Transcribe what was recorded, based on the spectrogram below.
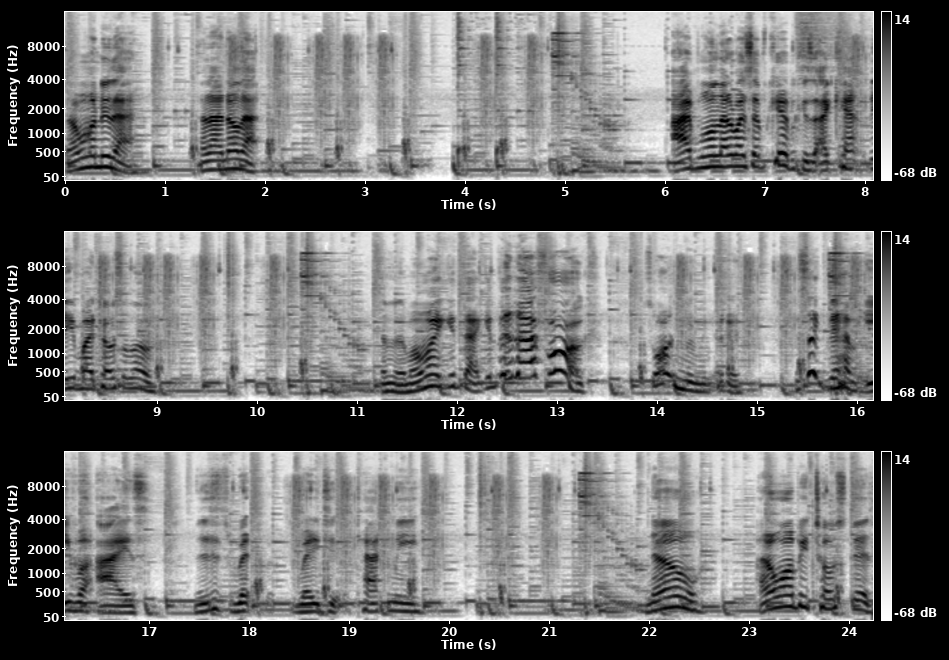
So I'm gonna do that. And I know that. I'm gonna let myself care because I can't leave my toast alone. And the moment I get that, get that fork! Wrong with me? Okay. It's like they have evil eyes. They're just re ready to attack me. No! I don't want to be toasted.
